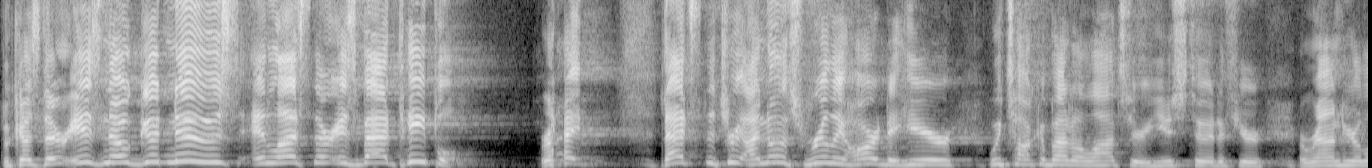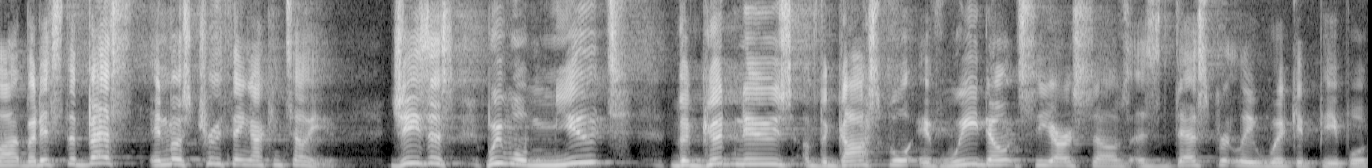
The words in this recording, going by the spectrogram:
because there is no good news unless there is bad people, right? That's the truth. I know it's really hard to hear. We talk about it a lot, so you're used to it if you're around here a lot, but it's the best and most true thing I can tell you. Jesus, we will mute the good news of the gospel if we don't see ourselves as desperately wicked people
